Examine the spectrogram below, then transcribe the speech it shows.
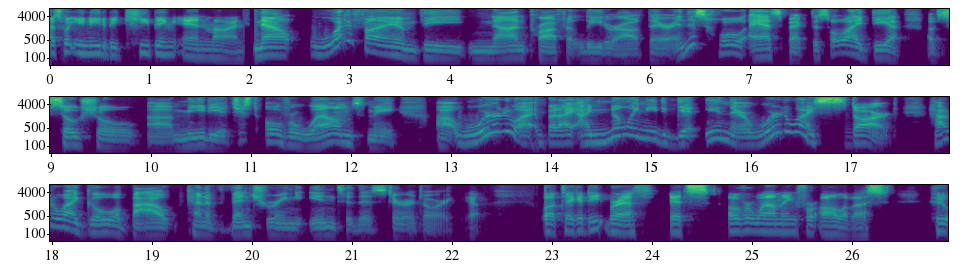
that's what you need to be keeping in mind. Now, what if I am the nonprofit leader out there and this whole aspect, this whole idea of social uh, media just overwhelms me? Uh, where do I, but I, I know I need to get in there. Where do I start? How do I go about kind of venturing into this territory? Yeah. Well, take a deep breath. It's overwhelming for all of us who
